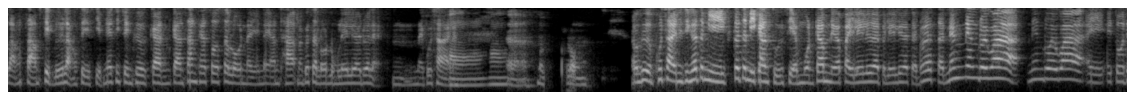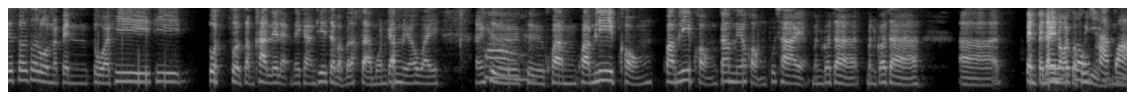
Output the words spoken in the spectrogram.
หลังสามสิบหรือหลังสี่สิบเนี่ยจริงๆ คือการการสร้างเทสโทสเตอโรนในในอัณฑะมันก็จะลดลงเรื่อยๆด้วยแหละอืมในผู้ชายอ๋อนะเออลดลงแล้วคือผู้ชายจริงๆก็จะมีก็จะมีการสูญเสียมวลกล้ามเนื้อไปเรื่อยๆไปเรื่อยๆแต่ด้วยแต่เนื่องเนื่องด้วยว่าเนื่องด้วยว่าไอไอตัวเทสโทสเตอโรนมันเป็นตัวที่ที่ตัวส่วนสำคัญเลยแหละ ในการที่จะแบบรักษามวลกล้ามเนื้อเอาไว้นั่นคือใช่คือความความรีบของความรีบของกล้ามเนื้อของผู้ชายอะมันก็จะมันก็จะอ่าเป็นไปได้น้อยกว่าผู้หญิงลช้ากว่า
